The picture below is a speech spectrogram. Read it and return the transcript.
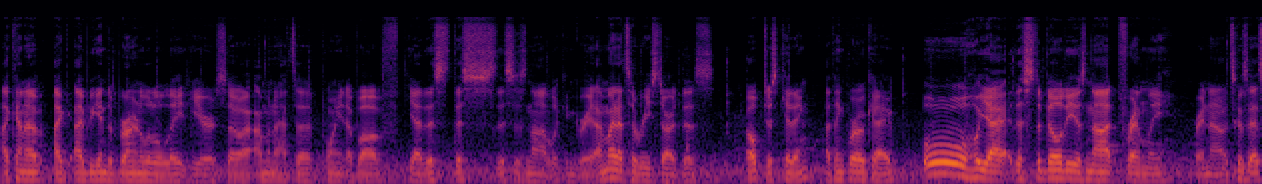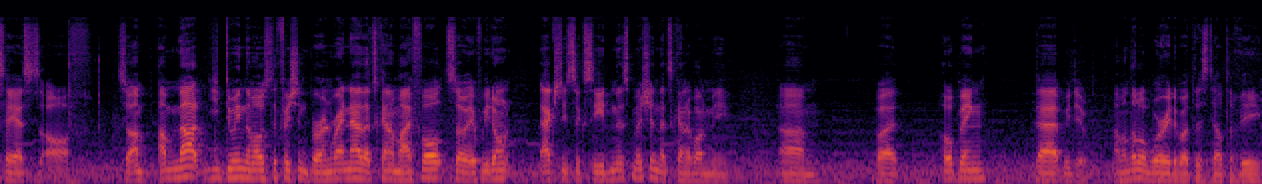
I kind of I, I begin to burn a little late here, so I'm gonna have to point above. Yeah, this this this is not looking great. I might have to restart this. Oh, just kidding. I think we're okay. Oh yeah, the stability is not friendly right now. It's because SAS is off. So I'm I'm not doing the most efficient burn right now. That's kind of my fault. So if we don't actually succeed in this mission, that's kind of on me. Um, but hoping that we do. I'm a little worried about this Delta V.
